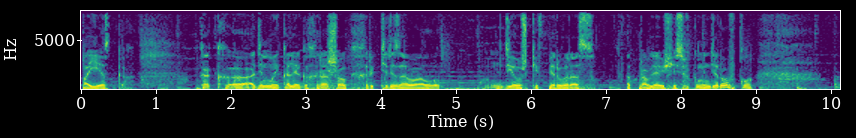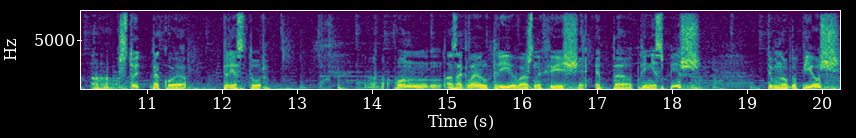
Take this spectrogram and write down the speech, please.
поездках. Как э, один мой коллега хорошо характеризовал девушки в первый раз отправляющиеся в командировку, э, что это такое пресс-тур? Он озаглавил три важных вещи. Это ты не спишь, ты много пьешь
